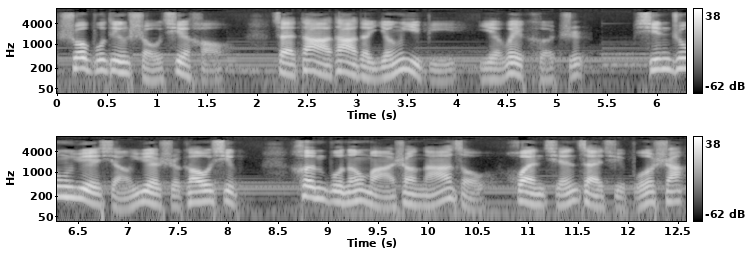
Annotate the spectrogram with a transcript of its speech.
说不定手气好，再大大的赢一笔也未可知。心中越想越是高兴，恨不能马上拿走换钱再去搏杀。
